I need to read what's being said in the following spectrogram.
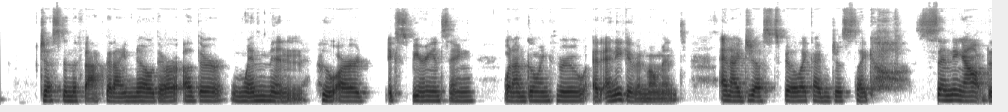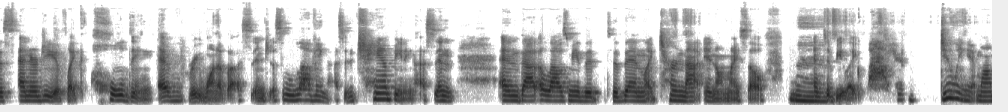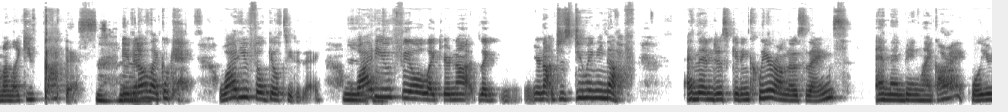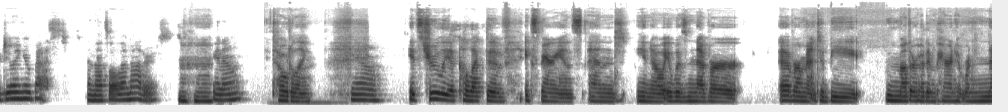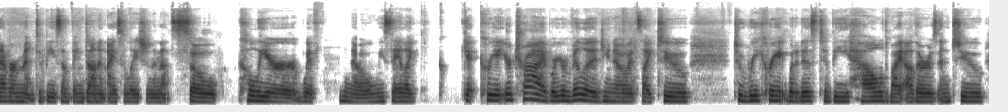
just in the fact that I know there are other women who are experiencing what I'm going through at any given moment, and I just feel like I'm just like sending out this energy of like holding every one of us and just loving us and championing us and and that allows me the, to then like turn that in on myself mm. and to be like wow you're doing it mama like you've got this mm-hmm. you know? Like okay why do you feel guilty today? Mm. why do you feel like you're not like you're not just doing enough? And then just getting clear on those things and then being like all right well you're doing your best. And that's all that matters mm-hmm. you know? Totally. Yeah. It's truly a collective experience and you know it was never ever meant to be motherhood and parenthood were never meant to be something done in isolation and that's so clear with you know we say like get create your tribe or your village you know it's like to to recreate what it is to be held by others and to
